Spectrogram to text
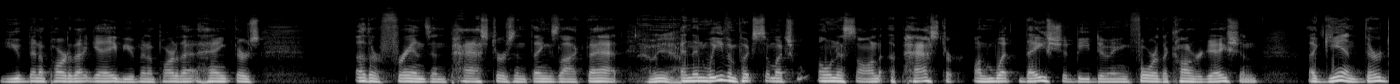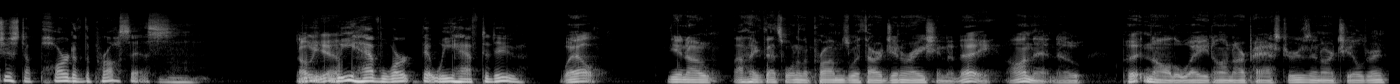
You've been a part of that, Gabe. You've been a part of that, Hank. There's other friends and pastors and things like that. Oh yeah. And then we even put so much onus on a pastor on what they should be doing for the congregation. Again, they're just a part of the process. Oh We- yeah. We have work that we have to do. Well, you know, I think that's one of the problems with our generation today. On that note, putting all the weight on our pastors and our children,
